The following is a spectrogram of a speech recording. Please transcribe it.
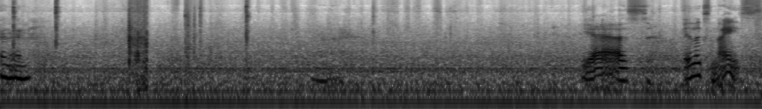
and then yes it looks nice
